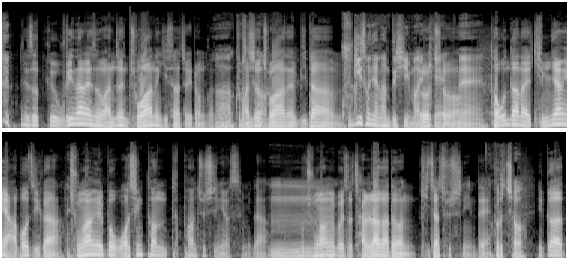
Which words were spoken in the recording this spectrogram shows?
그래- 그래서 그 우리나라에서 완전 좋아하는 기사죠 이런 거는 아, 그렇죠. 완전 좋아하는 미담 국위 선양한 듯이 막 그렇죠. 이렇게. 네. 더군다나 김양의 아버지가 네. 중앙일보 워싱턴 특파원 출신이었습니다. 음. 뭐 중앙일보에서 잘 나가던 기자 출신인데, 그렇죠. 그러니까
